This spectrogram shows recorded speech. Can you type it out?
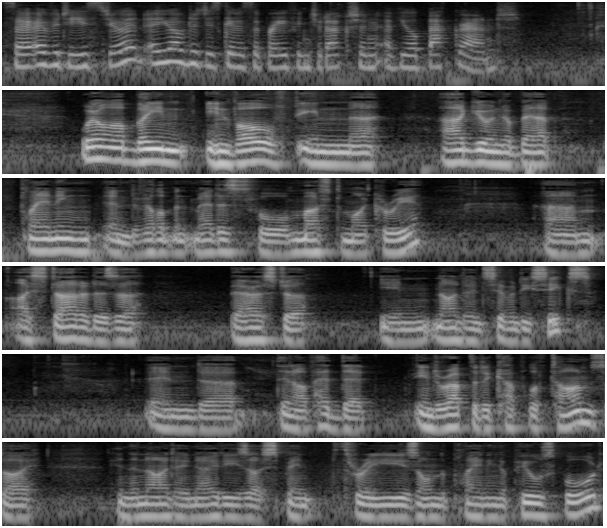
So, over to you, Stuart. Are you able to just give us a brief introduction of your background? Well, I've been involved in uh, arguing about planning and development matters for most of my career. Um, I started as a barrister in 1976, and uh, then I've had that interrupted a couple of times. I, in the 1980s, I spent three years on the Planning Appeals Board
